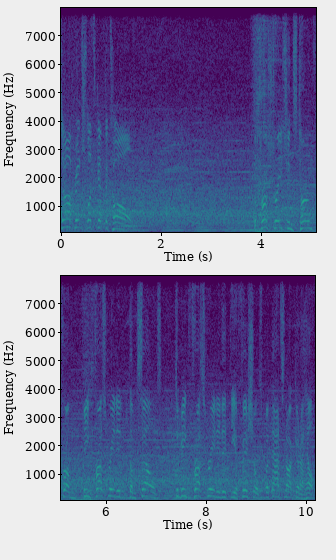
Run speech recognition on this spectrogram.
stoppage. Let's get the call. The frustrations turn from being frustrated themselves to being frustrated at the officials, but that's not going to help.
